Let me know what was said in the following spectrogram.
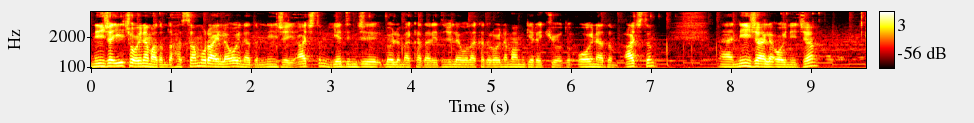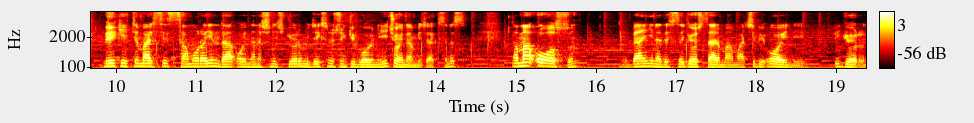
Ninja'yı hiç oynamadım daha. Samurai ile oynadım. Ninja'yı açtım. 7. bölüme kadar, 7. level'a kadar oynamam gerekiyordu. Oynadım, açtım. Ee, Ninja ile oynayacağım. Büyük ihtimal siz Samurai'ın da oynanışını hiç görmeyeceksiniz çünkü bu oyunu hiç oynamayacaksınız. Ama o olsun. Ben yine de size gösterme amaçlı bir oynayayım. Bir görün.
